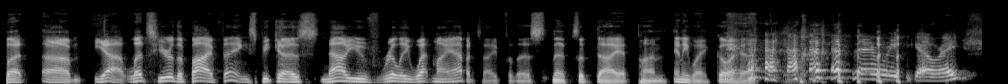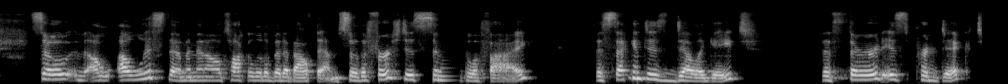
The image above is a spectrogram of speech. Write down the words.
But um, yeah, let's hear the five things because now you've really whet my appetite for this. That's a diet pun. Anyway, go ahead. there we go. Right. So I'll, I'll list them and then I'll talk a little bit about them. So the first is simplify. The second is delegate. The third is predict.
